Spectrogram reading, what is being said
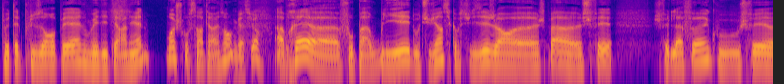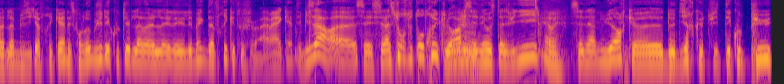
peut-être plus européenne ou méditerranéenne. Moi, je trouve ça intéressant. Bien sûr. Après, euh, faut pas oublier d'où tu viens. C'est comme si tu disais, genre, euh, je sais pas, euh, je fais je fais de la funk ou je fais euh, de la musique africaine. Est-ce qu'on est obligé d'écouter de la, les, les, mecs d'Afrique et tout? Ouais, mec, t'es bizarre. Euh, c'est, c'est la source de ton truc. Le rap, mmh. c'est né aux États-Unis, ah c'est né à New York. Euh, de dire que tu t'écoutes plus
